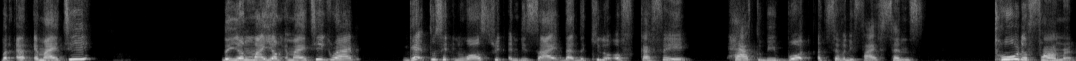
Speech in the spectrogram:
But at MIT, the young, my young MIT grad get to sit in Wall Street and decide that the kilo of cafe have to be bought at 75 cents to the farmer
